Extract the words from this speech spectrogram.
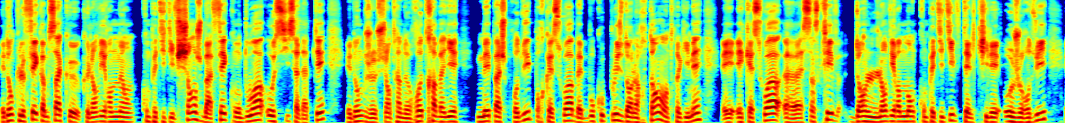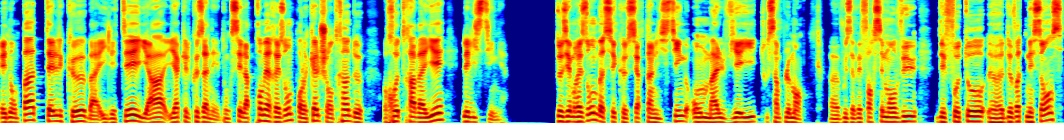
Et donc le fait comme ça que, que l'environnement compétitif change, bah, fait qu'on doit aussi s'adapter. Et donc je, suis en train de retravailler mes pages produits pour qu'elles soient bah, beaucoup plus dans leur temps entre guillemets et, et qu'elles soient euh, s'inscrivent dans l'environnement compétitif tel qu'il est aujourd'hui et non pas tel que bah, il était il y a il y a quelques années. Donc c'est la première raison pour laquelle je suis en train de retravailler les listings. Deuxième raison, bah, c'est que certains listings ont mal vieilli tout simplement. Euh, vous avez forcément vu des photos euh, de votre naissance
